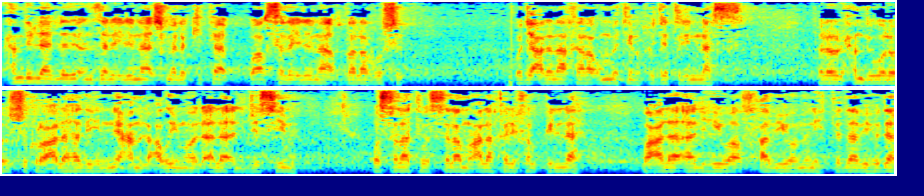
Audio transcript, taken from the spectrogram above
الحمد لله الذي أنزل إلينا أشمل الكتاب وأرسل إلينا أفضل الرسل وجعلنا خير أمة أخرجت للناس فله الحمد وله الشكر على هذه النعم العظيمة والآلاء الجسيمة. والصلاة والسلام على خير خلق الله وعلى آله وأصحابه ومن اهتدى بهداه.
